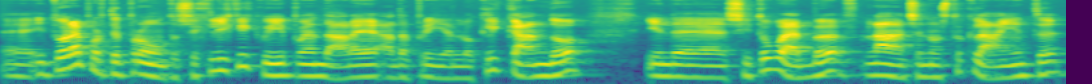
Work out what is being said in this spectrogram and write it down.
eh, il tuo report è pronto, se clicchi qui puoi andare ad aprirlo. Cliccando il eh, sito web lancia il nostro client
